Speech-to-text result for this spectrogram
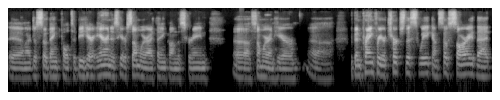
and I'm just so thankful to be here. Erin is here somewhere, I think, on the screen, uh, somewhere in here. Uh, we've been praying for your church this week. I'm so sorry that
